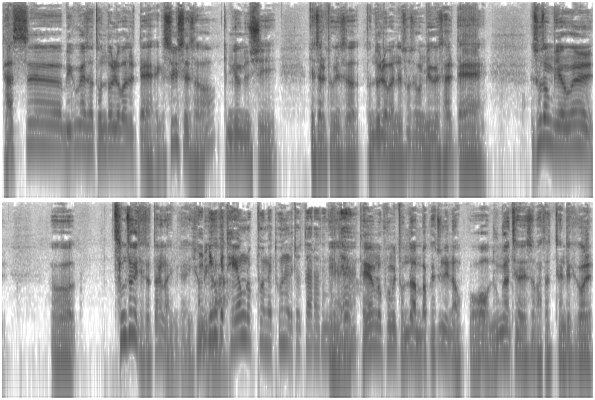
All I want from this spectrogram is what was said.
다스 미국에서 돈 돌려받을 때, 그러니까 스위스에서 김경준 씨 계좌를 통해서 돈 돌려받는 소송을 미국에서 할 때, 그 소송 비용을, 어, 삼성에 대줬다는 거 아닙니까? 이 네, 혐의가. 미국의 대형 로펌에 돈을 내줬다라는 건데요. 예, 대형 로펌이 돈도 안 받고 해줄 리는 없고 누군가한테서 받았을 텐데 그걸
